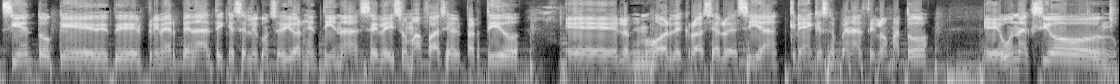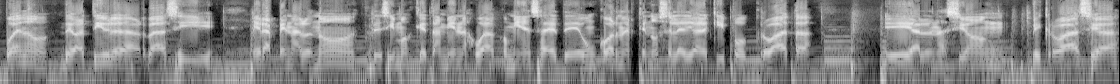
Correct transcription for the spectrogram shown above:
siento que desde el primer penalti que se le concedió a Argentina se le hizo más fácil el partido. Eh, los mismos jugadores de Croacia lo decían, creen que ese penalti los mató. Eh, una acción, bueno, debatible la verdad si era penal o no. Decimos que también la jugada comienza desde un córner que no se le dio al equipo croata, eh, a la nación de Croacia.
